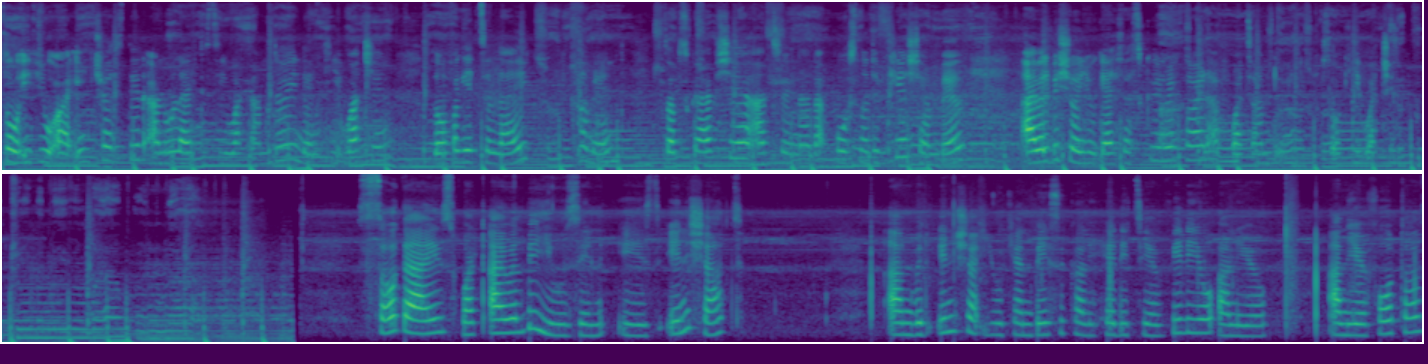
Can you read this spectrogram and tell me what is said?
So if you are interested and would like to see what I'm doing then keep watching. Don't forget to like comment subscribe share and turn on that post notification bell. I will be showing you guys a screen record of what I'm doing. So keep watching. So guys what I will be using is InShot and with InShot you can basically edit your video and your and your photos.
